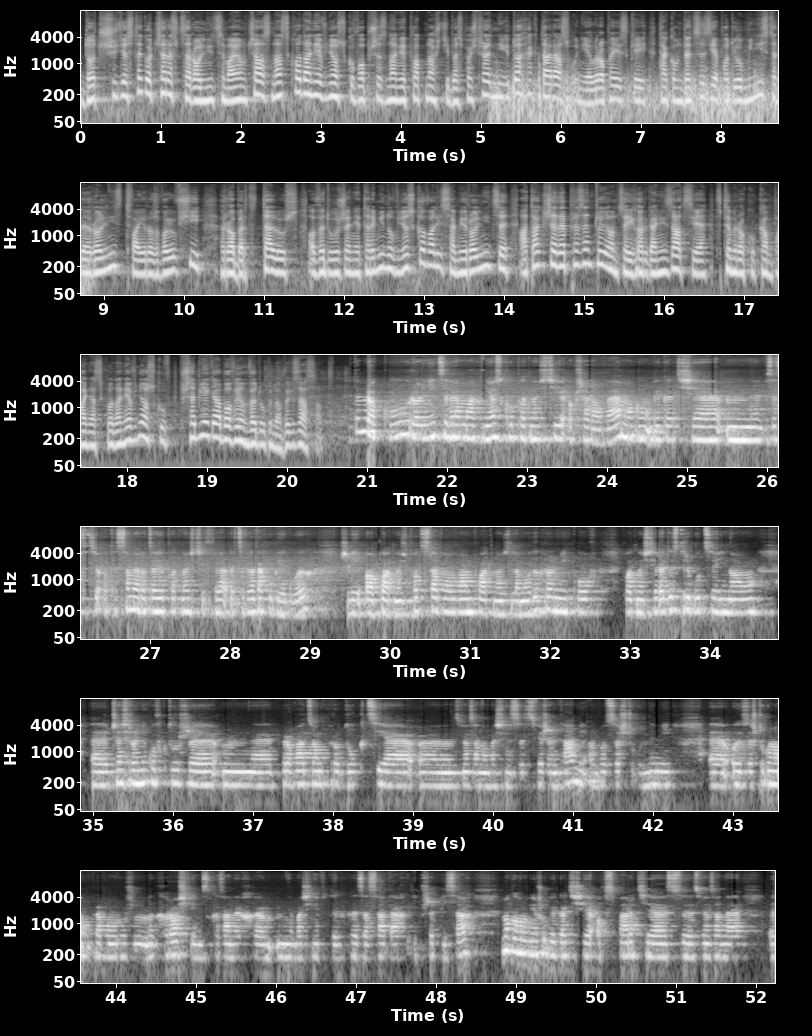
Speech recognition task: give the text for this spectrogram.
Do 30 czerwca rolnicy mają czas na składanie wniosków o przyznanie płatności bezpośrednich do hektara z Unii Europejskiej. Taką decyzję podjął minister rolnictwa i rozwoju wsi Robert Telus. O wydłużenie terminu wnioskowali sami rolnicy, a także reprezentujące ich organizacje. W tym roku kampania składania wniosków przebiega bowiem według nowych zasad. W tym roku rolnicy w ramach wniosku płatności obszarowe mogą ubiegać się mm, w zasadzie o te same rodzaje płatności co w latach ubiegłych, czyli o płatność podstawową, płatność dla młodych rolników, płatność redystrybucyjną. E, Część rolników, którzy mm, prowadzą produkcję e, związaną właśnie ze zwierzętami albo ze szczególnymi, e, ze szczególną uprawą różnych roślin wskazanych mm, właśnie w tych zasadach i przepisach, mogą również ubiegać się o wsparcie związane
